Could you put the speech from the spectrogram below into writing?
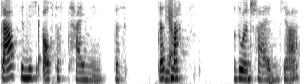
da finde ich auch das Timing. Das, das ja. macht's so entscheidend, ja.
